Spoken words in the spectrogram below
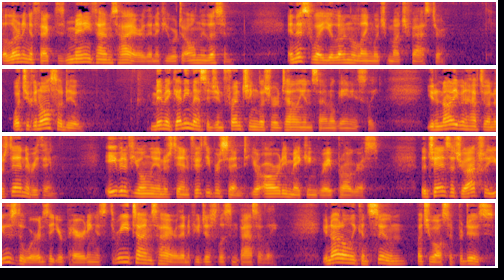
the learning effect is many times higher than if you were to only listen. In this way, you learn the language much faster. What you can also do mimic any message in French, English, or Italian simultaneously. You do not even have to understand everything. Even if you only understand 50%, you're already making great progress. The chance that you actually use the words that you're parroting is three times higher than if you just listen passively. You not only consume, but you also produce.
